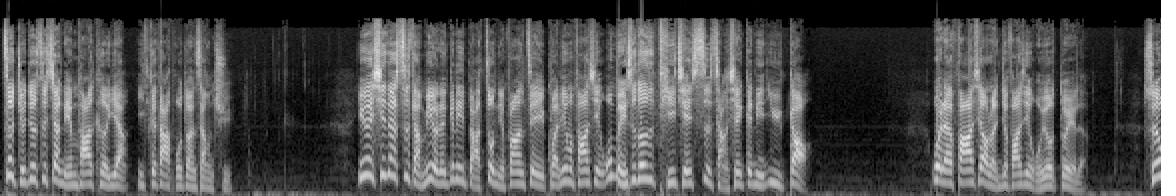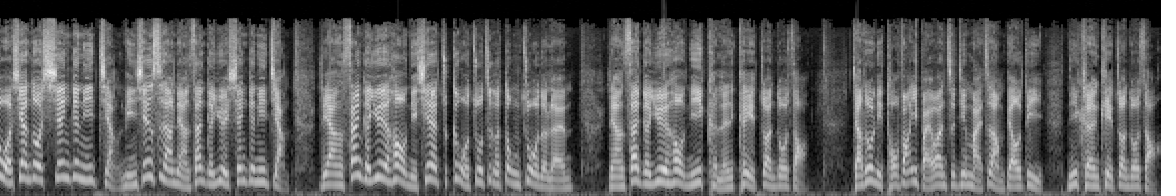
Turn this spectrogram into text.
这绝对是像联发科一样，一个大波段上去。因为现在市场没有人跟你把重点放在这一块，你有没有发现？我每次都是提前市场先跟你预告，未来发酵了，你就发现我又对了。所以我现在都先跟你讲，领先市场两三个月，先跟你讲，两三个月后，你现在跟我做这个动作的人，两三个月后你可能可以赚多少？假如你投放一百万资金买这档标的，你可能可以赚多少？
